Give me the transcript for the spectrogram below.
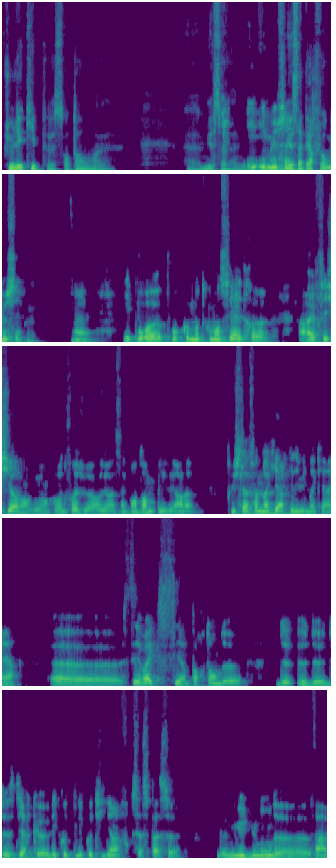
plus l'équipe s'entend, euh, euh, mieux ça, Et, et mieux ça Et performe. mieux. Ouais. Et pour, euh, pour comm- commencer à être, à réfléchir, alors encore une fois, je vais arriver à 50 ans, mais vers la, plus la fin de ma carrière que le début de ma carrière, euh, c'est vrai que c'est important de, de, de, de se dire que les, quot- les quotidiens, il faut que ça se passe le mieux du monde. Enfin,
